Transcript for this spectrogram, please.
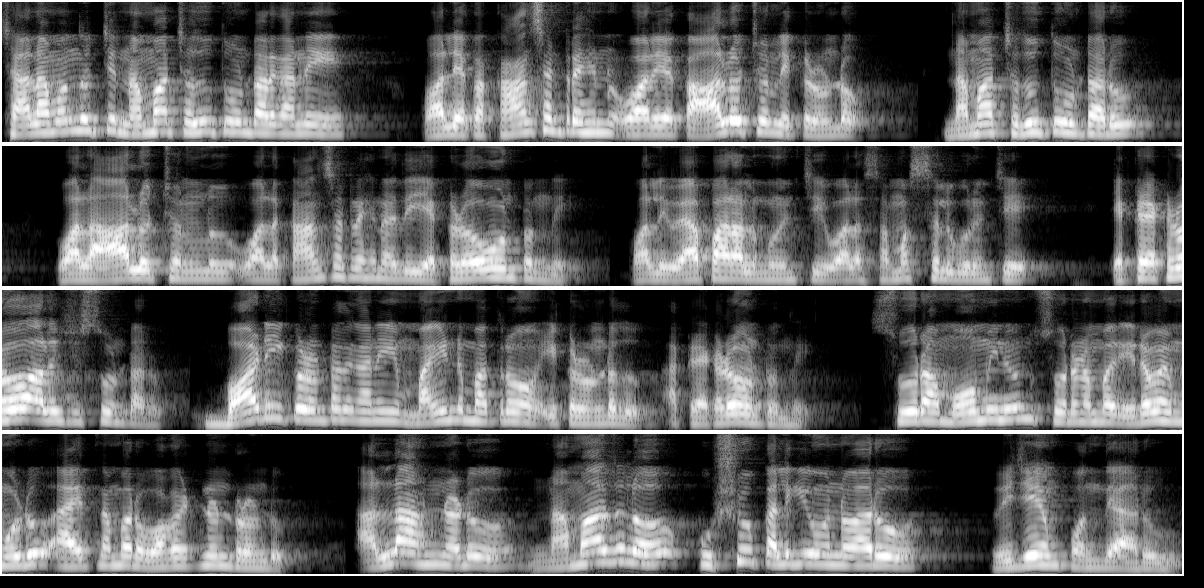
చాలామంది వచ్చి నమాజ్ చదువుతూ ఉంటారు కానీ వాళ్ళ యొక్క కాన్సన్ట్రేషన్ వాళ్ళ యొక్క ఆలోచనలు ఇక్కడ ఉండవు. నమాజ్ చదువుతూ ఉంటారు వాళ్ళ ఆలోచనలు వాళ్ళ కాన్సన్ట్రేషన్ అది ఎక్కడో ఉంటుంది. వాళ్ళ వ్యాపారాల గురించి వాళ్ళ సమస్యల గురించి ఎక్కడెక్కడో ఆలోచిస్తూ ఉంటారు. బాడీ ఇక్కడ ఉంటుంది కానీ మైండ్ మాత్రం ఇక్కడ ఉండదు అక్కడెక్కడో ఉంటుంది. సూర మోమినున్ సూర నంబర్ ఇరవై మూడు ఆయత నంబర్ ఒకటి నుండి రెండు. అల్లాహ్ అన్నాడు నమాజులో కుషు కలిగి ఉన్నవారు విజయం పొందారు.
